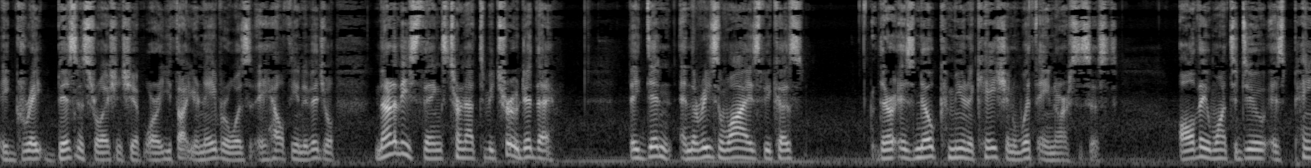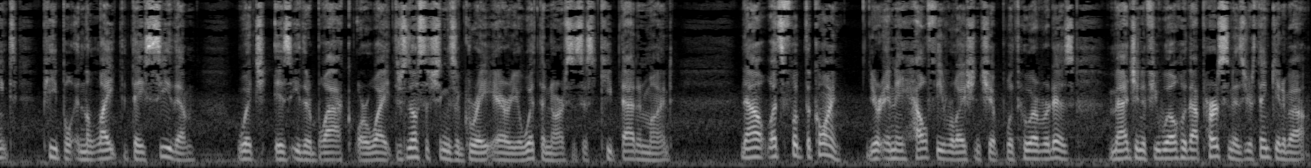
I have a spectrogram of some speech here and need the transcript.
a great business relationship or you thought your neighbor was a healthy individual. None of these things turned out to be true, did they? They didn't. And the reason why is because there is no communication with a narcissist. All they want to do is paint people in the light that they see them, which is either black or white. There's no such thing as a gray area with a narcissist. Keep that in mind. Now, let's flip the coin. You're in a healthy relationship with whoever it is. Imagine, if you will, who that person is you're thinking about.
